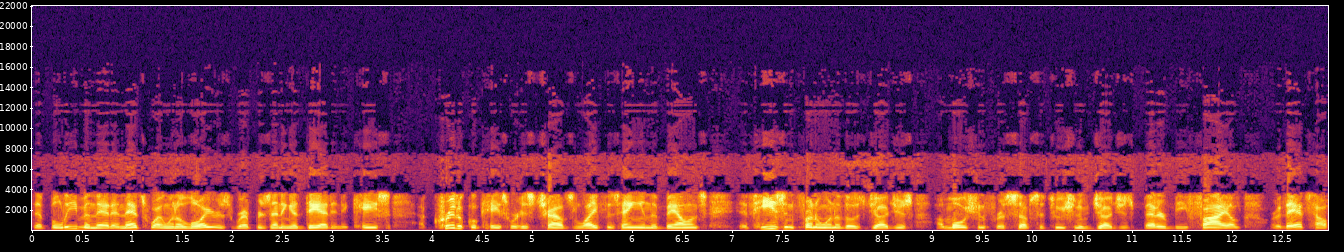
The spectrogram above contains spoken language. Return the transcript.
that believe in that, and that's why when a lawyer is representing a dad in a case, a critical case where his child's life is hanging in the balance, if he's in front of one of those judges, a motion for a substitution of judges better be filed, or that's how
